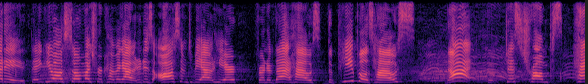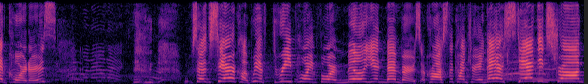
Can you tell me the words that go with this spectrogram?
everybody. Thank you all so much for coming out. It is awesome to be out here in front of that house, the people's house, not just Trump's headquarters. So the Sierra Club, we have 3.4 million members across the country, and they are standing strong,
